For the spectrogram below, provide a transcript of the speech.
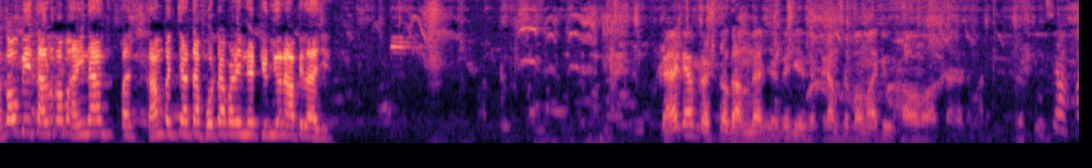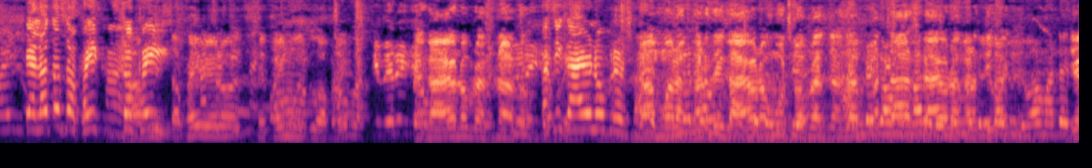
અગાઉ બી તાલુકામાં અહીંના ગ્રામ પંચાયતના ફોટા પાડીને ટીડીઓને આપેલા છે. કયા કયા પ્રશ્નો ગામના છે કે જે ગ્રામ સભામાં આજે ઉઠાવવામાં આવતા હતા તમારા તો સફાઈ સફાઈ. સફાઈ વેરો સફાઈનું હતું આપણે. ગાયોનો પ્રશ્ન હતો. પછી ગાયોનો પ્રશ્ન. ગામમાં રખડતી ગાયોનો મોટો પ્રશ્ન છે. પચાસ ગાયો રખડતી હોય જે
